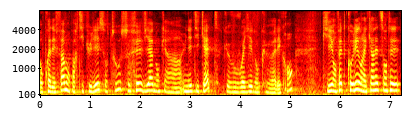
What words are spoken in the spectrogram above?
auprès des femmes en particulier surtout, se fait via donc une étiquette que vous voyez donc euh, à l'écran, qui est en fait collée dans les carnets de santé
